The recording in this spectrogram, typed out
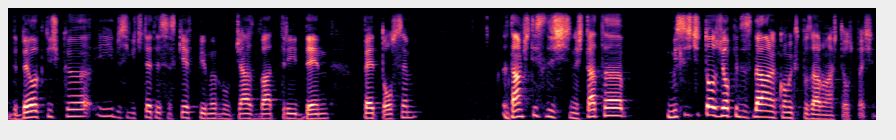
дебела книжка и да си ги четете с кеф, примерно час, два, три, ден, 5, 8. Знам, че ти следиш нещата. Мислиш, че този опит за създаване на комикс пазар у нас ще е успешен?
